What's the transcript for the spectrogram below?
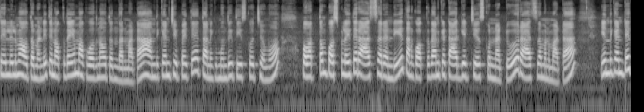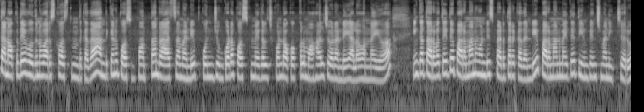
చెల్లెలమే అవుతామండి. తిన ఒక్కదే మాకు వదిన అవుతుంది అనమాట అందుకని చెప్పి అయితే తనకి ముందుకు తీసుకొచ్చాము. మొత్తం పసుపులు అయితే రాస్తారండి. తనకు ఒక్కదానికి టార్గెట్ చేసుకున్నట్టు రాసామన్నమాట ఎందుకంటే తను ఒక్కదే వదిన వరుసకు వస్తుంది కదా అందుకని పసుపు మొత్తం రాసామండి కొంచెం కూడా పసుపు మిగల్చకుండా ఒక్కొక్కరు మొహాలు చూడండి ఎలా ఉన్నాయో. ఇంకా తర్వాత అయితే పరమాణం వండిసి పెడతారు కదండి. పరమాణం అయితే తినిపించమని ఇచ్చారు.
